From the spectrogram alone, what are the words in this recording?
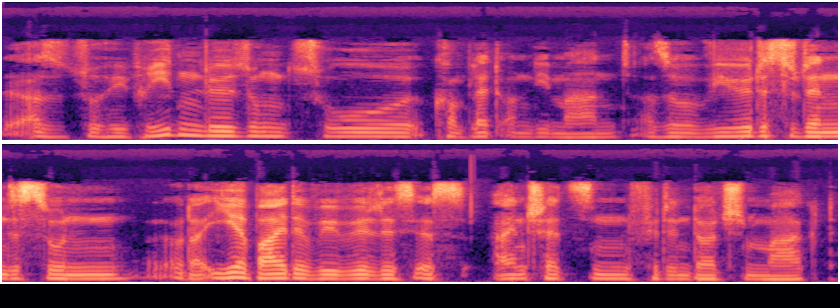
also zu hybriden Lösungen zu komplett on demand? Also wie würdest du denn das so ein, oder ihr beide, wie würdet ihr es einschätzen für den deutschen Markt?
